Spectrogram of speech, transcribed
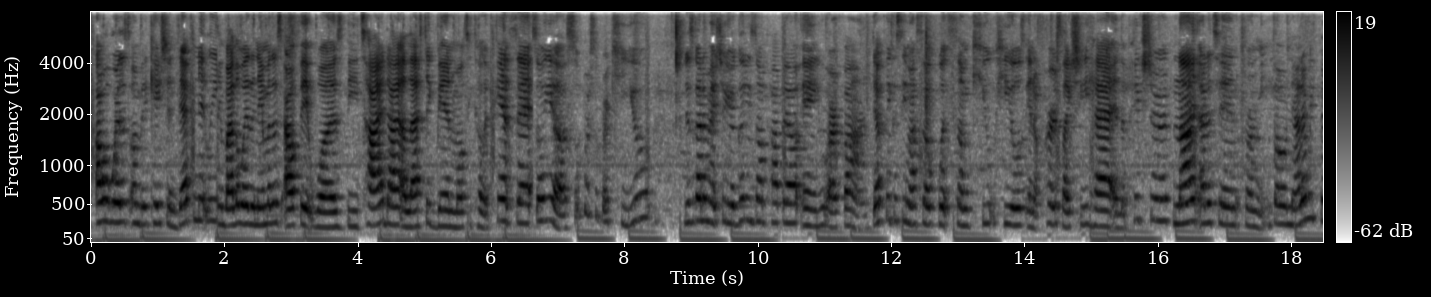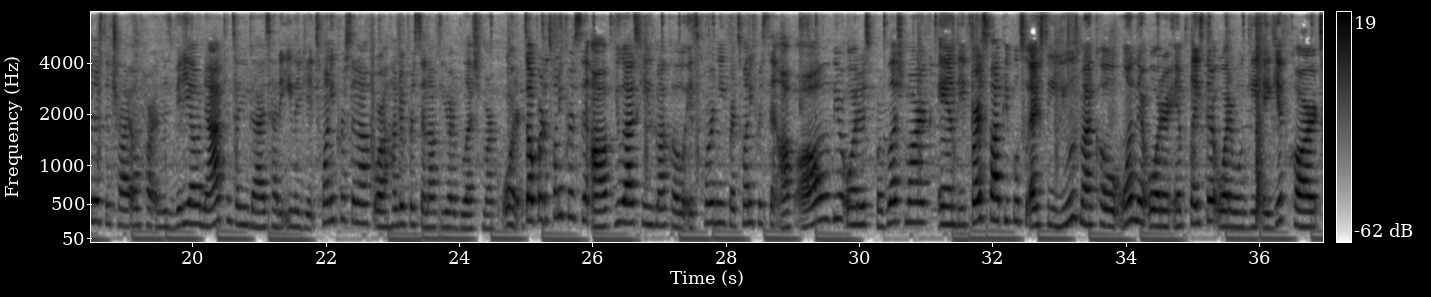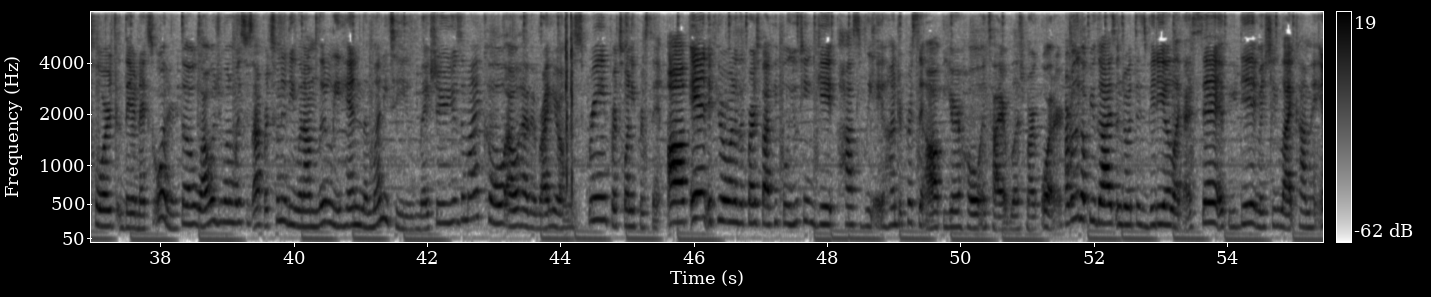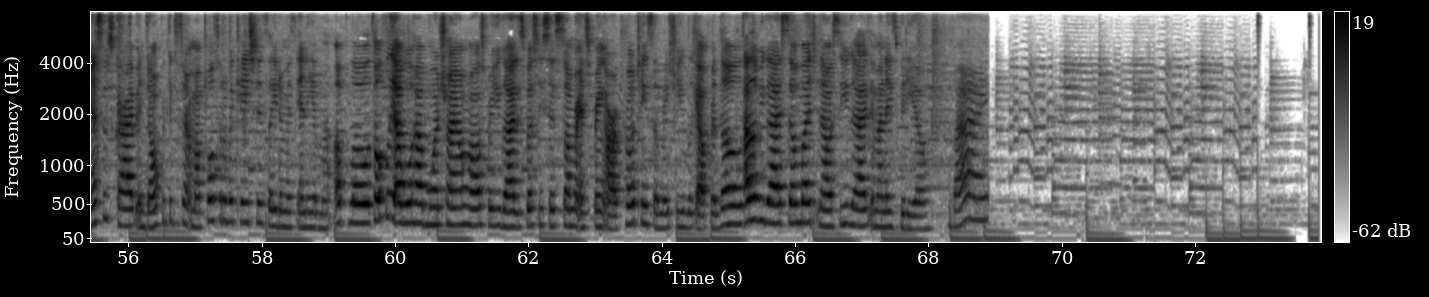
I will wear this on vacation definitely. And by the way, the name of this outfit was the tie-dye elastic band multicolored pant set. So yeah, super, super cute. Just gotta make sure your goodies don't pop out and you are fine. Definitely can see myself with some cute heels in a purse like she had in the picture. 9 out of 10 for me. So now that we finished the try on part of this video, now I can tell you guys how to either get 20% off or 100% off your Blushmark order. So for the 20% off, you guys can use my code itskortni for 20% off all of your orders for Blushmark. And the first five people to actually use my code on their order and place their order will get a gift card towards their next order. So while would you want to waste this opportunity when I'm literally handing the money to you? Make sure you're using my code. I will have it right here on the screen for 20% off. And if you're one of the first five people, you can get possibly a 100% off your whole entire Blushmark order. I really hope you guys enjoyed this video. Like I said, if you did, make sure you like, comment, and subscribe. And don't forget to turn on my post notifications so you don't miss any of my uploads. Hopefully, I will have more try on hauls for you guys, especially since summer and spring are approaching. So make sure you look out for those. I love you guys so much, and I will see you guys in my next video. Bye.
